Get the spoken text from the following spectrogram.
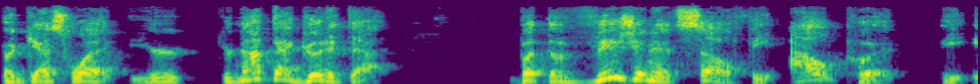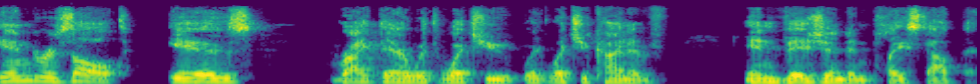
but guess what? You're you're not that good at that. But the vision itself, the output, the end result is right there with what you what you kind of envisioned and placed out there.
